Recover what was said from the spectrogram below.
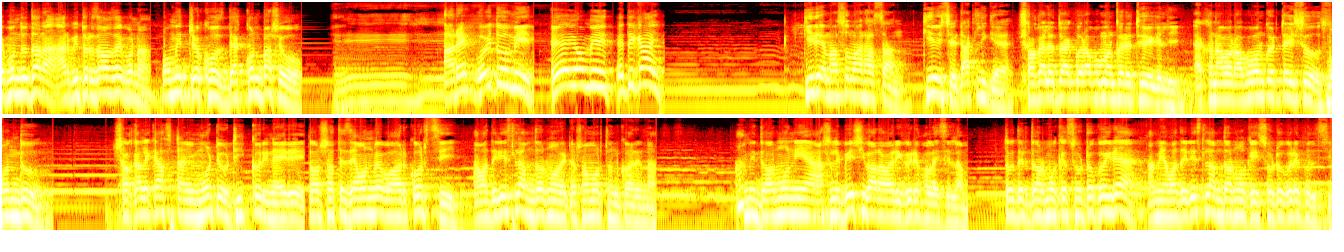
এ বন্ধু দাঁড়া আর ভিতরে যাওয়া যাইবো না। অমিত্র খোঁজ দেখ কোন পাশে ও। আরে ওই তো অমিত। এই অমিত এদিকে আয়। কিরে মাসুম আর হাসান? কি হয়েছে ডাকলি কে? সকালে তো একবার অপমান করে থুয়ে গেলি। এখন আবার অপমান করতে আইসোস? বন্ধু সকালে কাজটা আমি মোটেও ঠিক করি নাই রে। তোর সাথে যেমন ব্যবহার করছি আমাদের ইসলাম ধর্ম এটা সমর্থন করে না। আমি ধর্ম নিয়ে আসলে বেশি বাড়াবাড়ি করে ফেলাইছিলাম। তোদের ধর্মকে ছোট কইরা আমি আমাদের ইসলাম ধর্মকেই ছোট করে ফেলছি।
